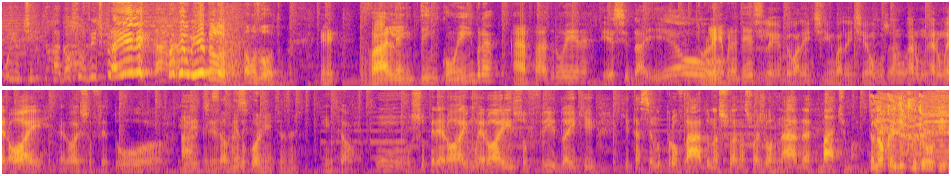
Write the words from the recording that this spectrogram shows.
pô, eu tive que pagar o sorvete pra ele, o meu ídolo. Vamos outro. É, Valentim Coimbra, a padroeira. Esse daí é o... Tu lembra desse? Lembro, o Valentim. O Valentim era um, era um, era um herói, um herói sofredor. Ah, Ele- tem que fazia- Corinthians, né? Então, um, um super-herói, um herói sofrido aí que, que tá sendo provado na sua, na sua jornada. Batman. Eu não acredito no que eu ouvi.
